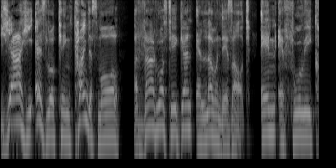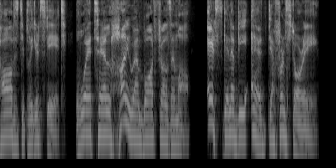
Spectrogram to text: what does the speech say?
Yeah, he is looking kinda small, that was taken 11 days out in a fully carbs depleted state. Wait till Hany Rambod fills him up. It's gonna be a different story.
